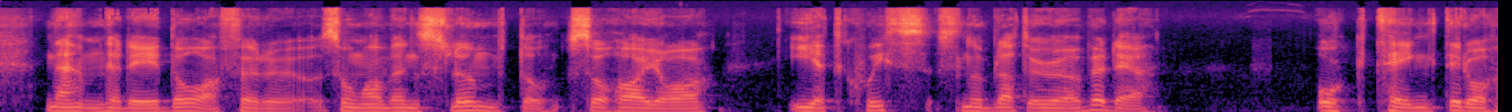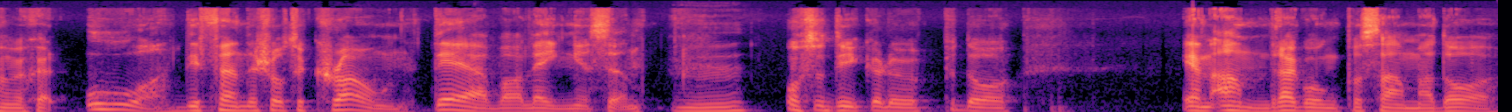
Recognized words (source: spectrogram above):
nämner det idag för som av en slump då så har jag i ett quiz snubblat över det och tänkte då för mig själv åh, Defenders of the Crown det var länge sedan Mm. och så dyker det upp då en andra gång på samma dag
